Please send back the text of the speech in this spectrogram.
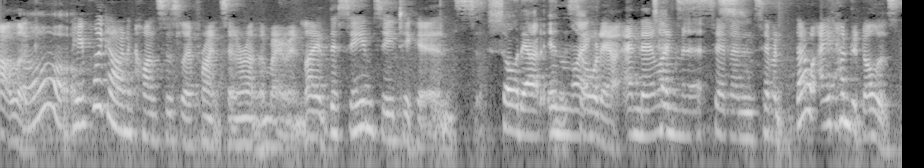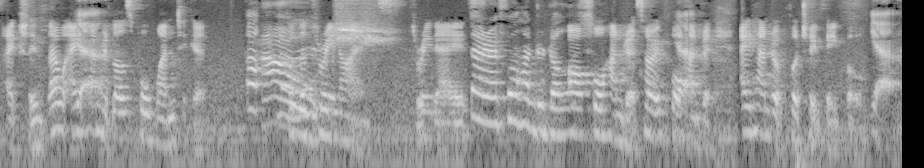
Oh look, Oh. people are going to concerts left, right, and center at the moment. Like the CMC tickets Sold out in like sold out, and they're 10 like minutes. seven, seven. They were eight hundred dollars actually. They were eight Yeah. dollars for one ticket oh, for the three nights, three days. No, no, four hundred dollars. Oh, 400. Sorry, 400. 800 for two people. Yeah.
